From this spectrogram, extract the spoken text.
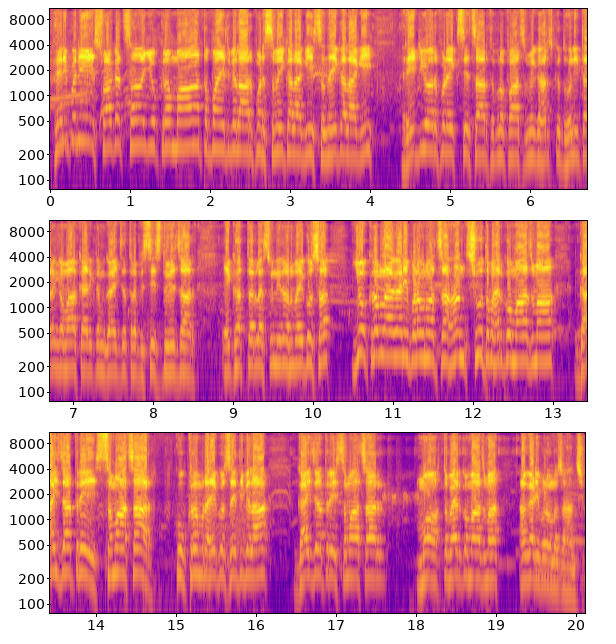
फेरि पनि स्वागत छ यो क्रममा तपाईँ यति बेला अर्पण सबैका लागि सधैँका लागि। रेडियो अर्पण एक सय चार थुप्रो पाँच मेगाहर्सको ध्वनि तरङ्गमा कार्यक्रम गाई जात्रा विशेष दुई हजार एकहत्तरलाई सुनिरहनु भएको छ। यो क्रमलाई अगाडि बढाउन चाहन्छु तपाईँहरूको माझमा गाई जात्रे समाचारको क्रम रहेको छ यति बेला। गाई जात्रे समाचार म तपाईँहरूको माझमा अगाडि बढाउन चाहन्छु।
